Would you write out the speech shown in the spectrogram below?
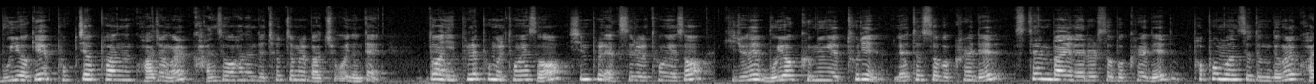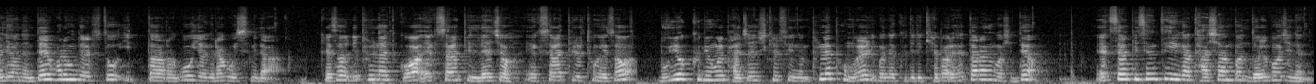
무역의 복잡한 과정을 간소화하는 데 초점을 맞추고 있는데 또한 이 플랫폼을 통해서 Simple X를 통해서 기존의 무역 금융의 tool인 letters of credit, standby letters of credit, performance 등등을 관리하는 데 활용될 수도 있다라고 이야기를 하고 있습니다. 그래서 리플넷과 XRP 레저, XRP를 통해서 무역 금융을 발전시킬 수 있는 플랫폼을 이번에 그들이 개발을 했다라는 것인데요. XRP 생태계가 다시 한번 넓어지는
